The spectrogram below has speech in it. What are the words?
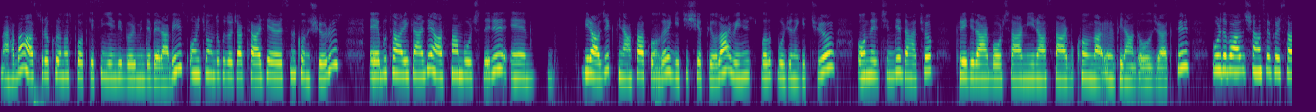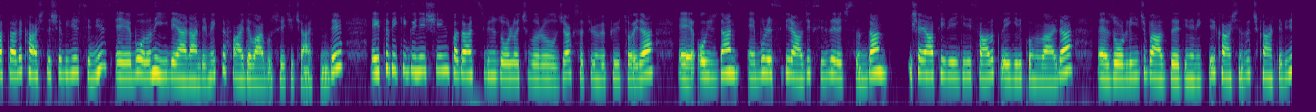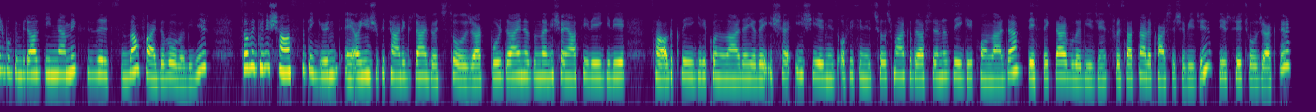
Merhaba, Astro Kronos Podcast'in yeni bir bölümünde beraberiz. 13-19 Ocak tarihleri arasını konuşuyoruz. E, bu tarihlerde Aslan Burçları e, birazcık finansal konulara geçiş yapıyorlar. Venüs Balık Burcu'na geçiyor. Onlar için de daha çok krediler, borçlar, miraslar bu konular ön planda olacaktır. Burada bazı şans ve fırsatlarla karşılaşabilirsiniz. E, bu alanı iyi değerlendirmekte fayda var bu süreç içerisinde. E, tabii ki Güneş'in pazartesi günü zorlu açıları olacak. Satürn ve Plüto ile e, o yüzden e, burası birazcık sizler açısından iş hayatı ile ilgili, sağlıkla ilgili konularda e, zorlayıcı bazı dinamikleri karşınıza çıkartabilir. Bugün biraz dinlenmek sizler açısından faydalı olabilir. Salı günü şanslı bir gün. E, ayın Jüpiter'le güzel bir açısı olacak. Burada en azından iş hayatı ile ilgili, sağlıkla ilgili konularda ya da iş, iş yeriniz, ofisiniz, çalışma arkadaşlarınızla ilgili konularda destekler bulabileceğiniz, fırsatlarla karşılaşabileceğiniz bir süreç olacaktır.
